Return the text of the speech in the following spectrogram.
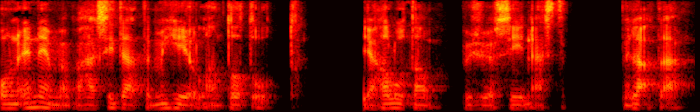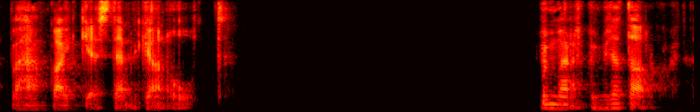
on enemmän vähän sitä, että mihin ollaan totuttu. Ja halutaan pysyä siinä, että pelätään vähän kaikkia sitä, mikä on uutta. Ymmärrätkö, mitä tarkoitan?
